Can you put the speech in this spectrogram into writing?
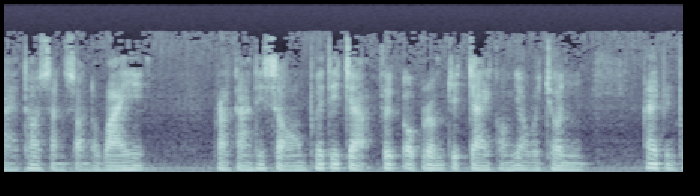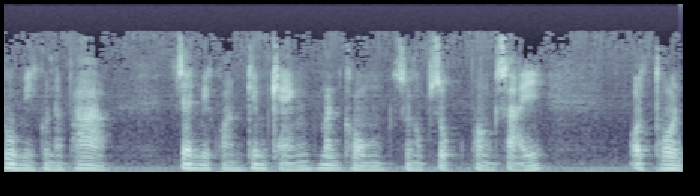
ถ่ายทอดสั่งสอนเอาไว้ ประการที่ 2 เพื่อที่จะฝึกอบรมจิตใจของเยาวชน ให้เป็นผู้มีคุณภาพ เช่นมีความเข้มแข็ง มั่นคง สงบสุขผ่องใส อดทน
